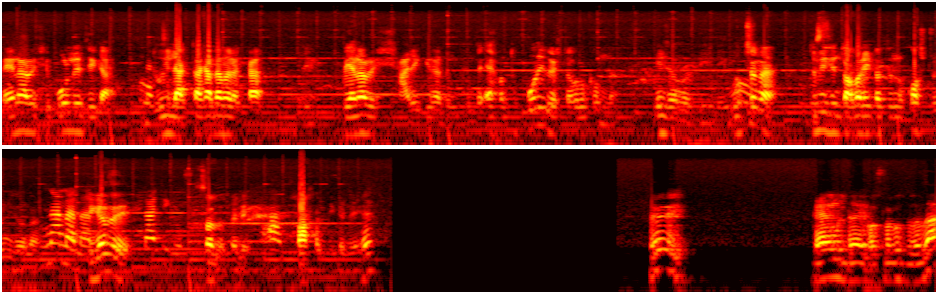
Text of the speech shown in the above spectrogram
বেনারসি বললে থেকে দুই লাখ টাকা দামের একটা বেনারসি শাড়ি কিনা দেবো কিন্তু এখন তো পরিবেশটা ওরকম না এই জন্য দিয়ে নেই বুঝছ না? তুমি কিন্তু আবার এটার জন্য কষ্ট নিও না। ঠিক আছে? চলো তাহলে বাসার দিকে যাই হ্যাঁ গায়ের করতে যা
